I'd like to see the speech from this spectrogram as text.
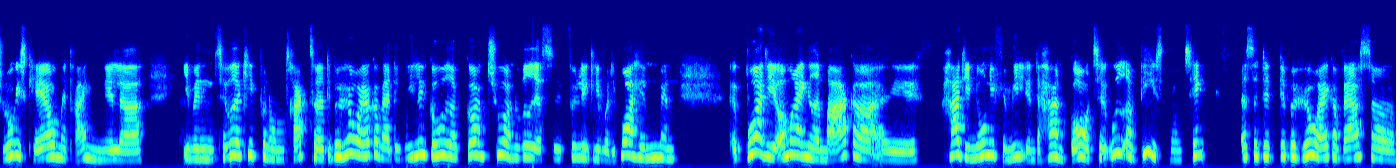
zoologisk have med drengen, eller jamen, tage ud og kigge på nogle traktorer. Det behøver jo ikke at være det vilde. Gå ud og gå en tur. Nu ved jeg selvfølgelig ikke lige, hvor de bor henne, men øh, bor de omringet af marker? Øh, har de nogen i familien, der har en gård til ud og vise nogle ting? Altså, det, det behøver ikke at være så,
